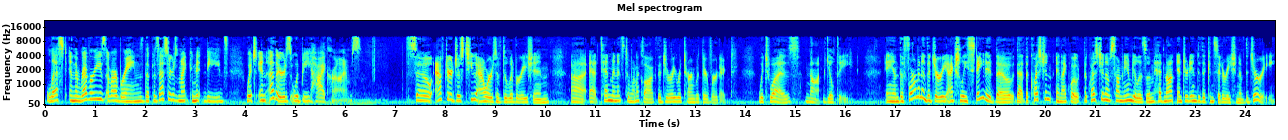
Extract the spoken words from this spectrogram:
lest in the reveries of our brains the possessors might commit deeds which in others would be high crimes. So, after just two hours of deliberation, uh, at 10 minutes to 1 o'clock, the jury returned with their verdict, which was not guilty. And the foreman of the jury actually stated, though, that the question, and I quote, the question of somnambulism had not entered into the consideration of the jury.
